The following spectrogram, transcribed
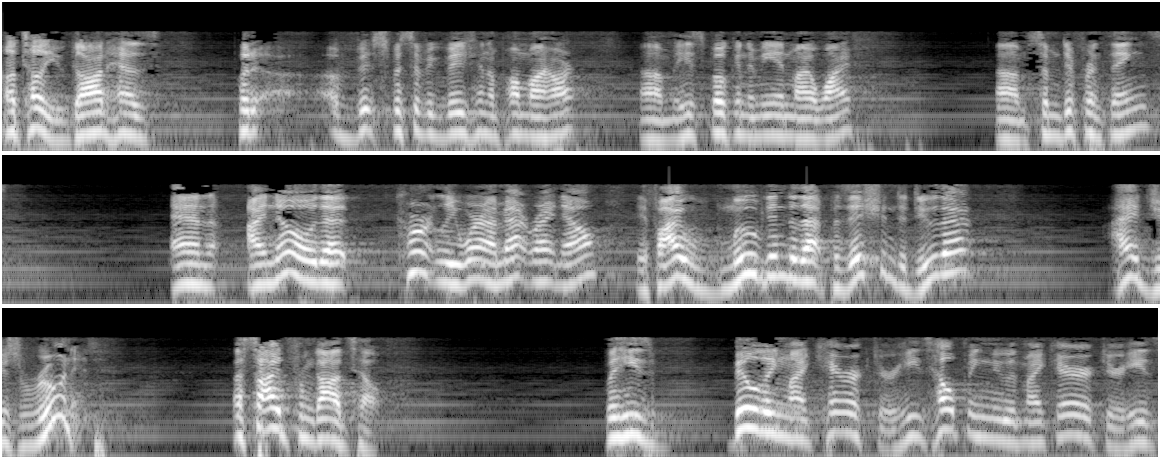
I'll tell you, God has put a specific vision upon my heart. Um, he's spoken to me and my wife um, some different things. And I know that currently where I'm at right now, if I moved into that position to do that, I'd just ruin it. Aside from God's help. But He's building my character. He's helping me with my character. He's,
